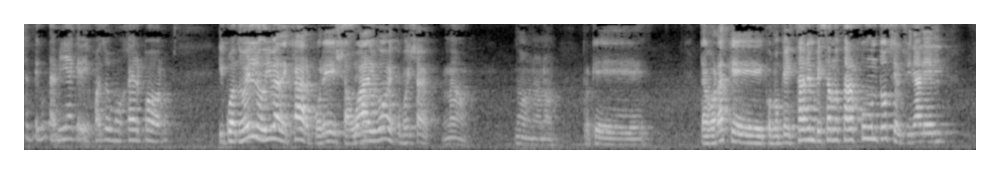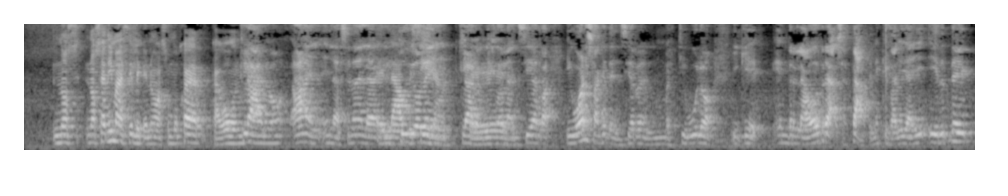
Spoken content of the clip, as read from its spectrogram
yo tengo una amiga que dejó a su mujer por... Y cuando él lo iba a dejar por ella o Sí. algo, es como ella, no, no, no, no. Porque, ¿te acordás que como que están empezando a estar juntos y al final él no, se- no se anima a decirle que no a su mujer, cagón. Claro, ah, en, en la escena del En la estudio oficina, de él, claro, que ella la encierra. Igual ya que te encierren en un vestíbulo y que entre la otra, ya está, tenés que salir ahí, irte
